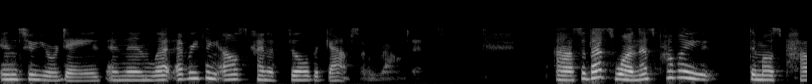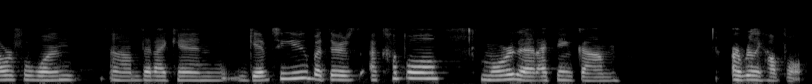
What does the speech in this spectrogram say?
into your days and then let everything else kind of fill the gaps around it. Uh, so that's one. That's probably the most powerful one um, that I can give to you. But there's a couple more that I think um, are really helpful.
